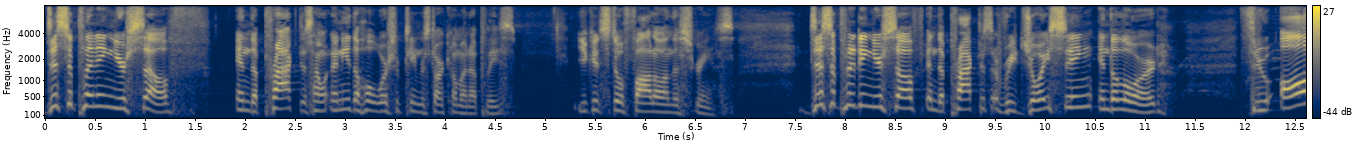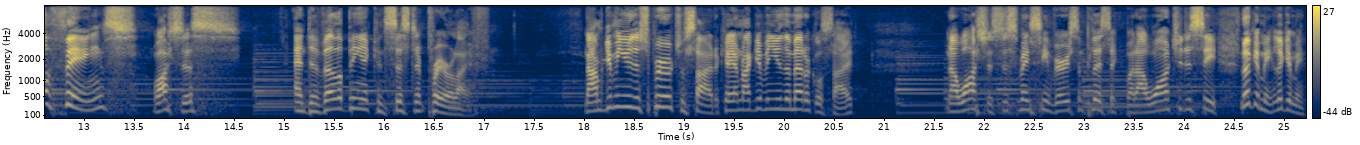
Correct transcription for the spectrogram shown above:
disciplining yourself in the practice. I want, I need the whole worship team to start coming up, please. You can still follow on the screens. Disciplining yourself in the practice of rejoicing in the Lord through all things, watch this, and developing a consistent prayer life. Now, I'm giving you the spiritual side, okay? I'm not giving you the medical side. Now, watch this. This may seem very simplistic, but I want you to see. Look at me, look at me.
